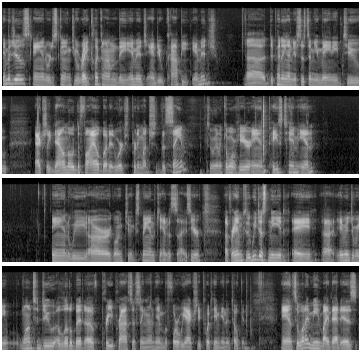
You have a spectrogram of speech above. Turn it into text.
Images and we're just going to right click on the image and do copy image. Uh, depending on your system, you may need to actually download the file, but it works pretty much the same. So we're going to come over here and paste him in. And we are going to expand canvas size here uh, for him because we just need a uh, image and we want to do a little bit of pre-processing on him before we actually put him in a token. And so what I mean by that is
